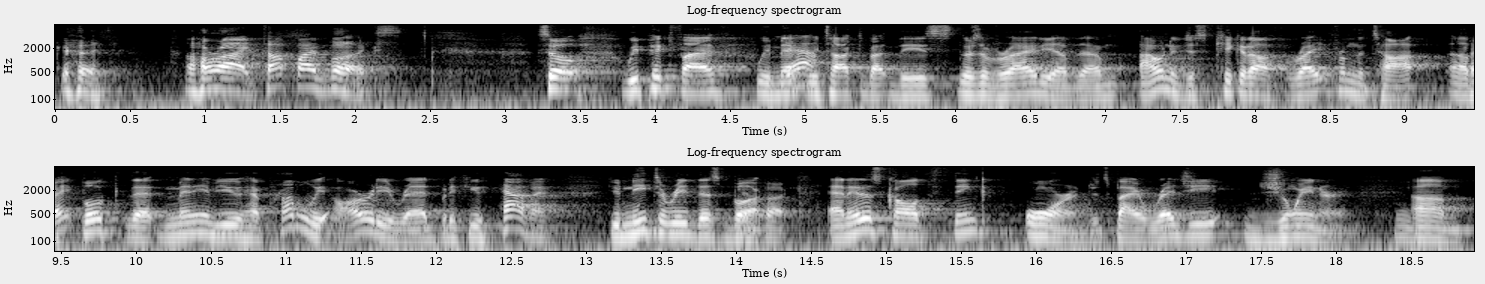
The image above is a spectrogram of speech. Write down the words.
Good. All right, top five books. So we picked five. We met. Yeah. We talked about these. There's a variety of them. I want to just kick it off right from the top. A book that many of you have probably already read, but if you haven't, you need to read this book. book. And it is called Think Orange. It's by Reggie Joyner. Hmm. Um,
